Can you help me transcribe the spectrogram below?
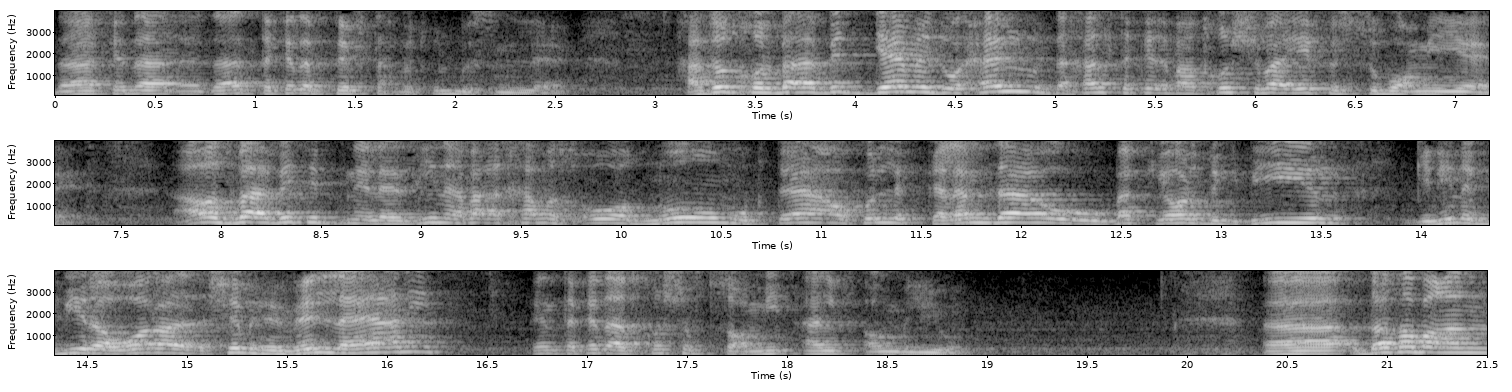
ده كده ده أنت كده بتفتح بتقول بسم الله. هتدخل بقى بيت جامد وحلو دخلت كده هتخش بقى إيه في السبعميات. عاوز بقى بيت ابن لذينة بقى خمس أوض نوم وبتاع وكل الكلام ده وباك يارد كبير جنينة كبيرة ورا شبه فيلا يعني. أنت كده هتخش في 900 ألف أو مليون. ده طبعا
